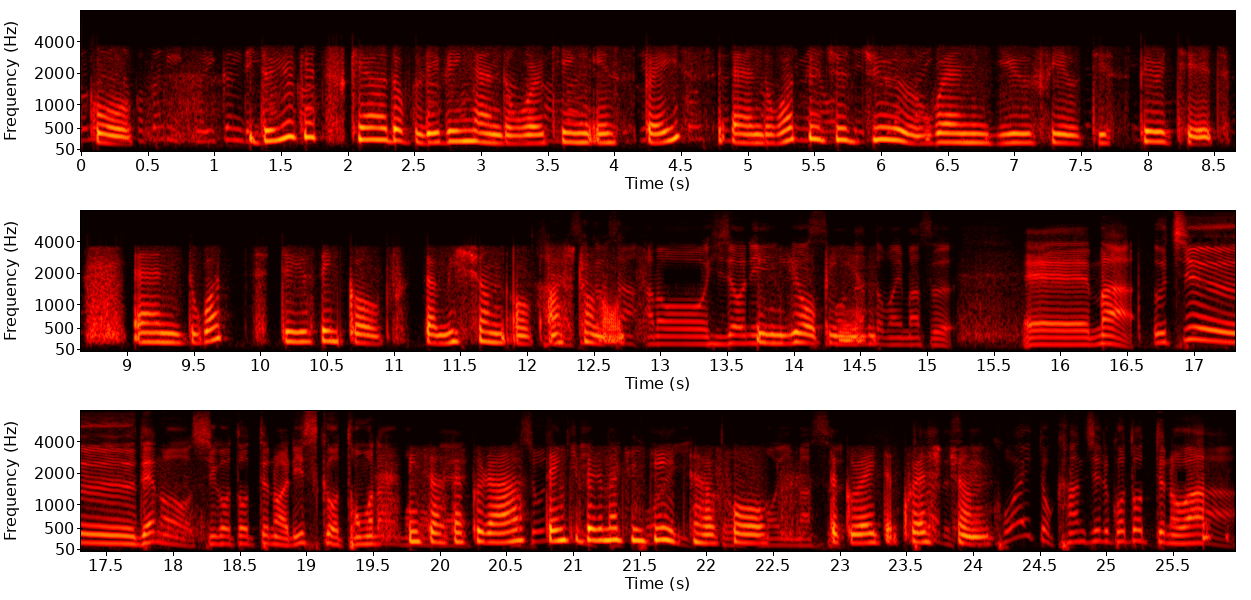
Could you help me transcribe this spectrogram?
school. Do you get scared of living and working in space? And what did you do when you feel dispirited? And what do you think of the mission of astronauts, in your opinion? と思います。えーまあ、宇宙での仕事っていうのはリスクを伴うもので Mr. Sakura, 正直 thank you very much 言って indeed 怖い uh, と for 思います the great ただですね question. 怖いと感じることっていうのは、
